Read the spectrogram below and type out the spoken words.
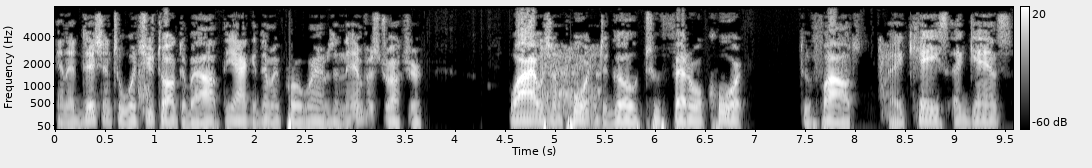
in addition to what you talked about, the academic programs and the infrastructure, why it was important to go to federal court to file a case against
